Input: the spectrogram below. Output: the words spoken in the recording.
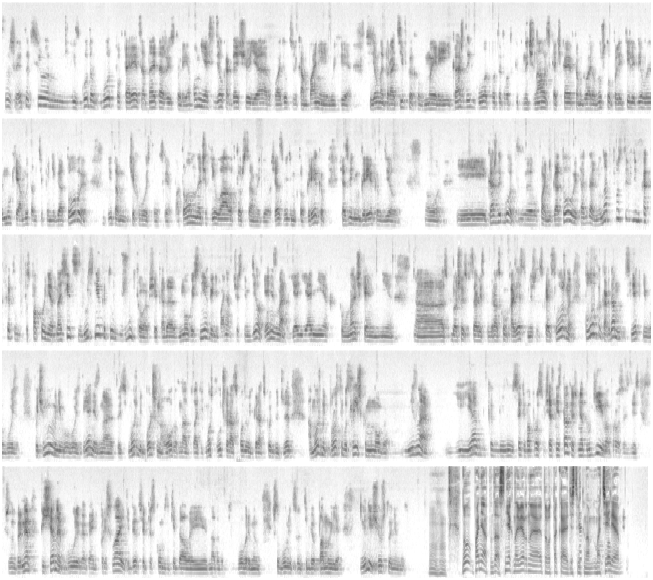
Слушай, это все из года в год повторяется одна и та же история. Я помню, я сидел, когда еще я руководил телекомпанией в Уфе, сидел на оперативках в мэрии, и каждый год вот это вот начиналось, Качкаев там говорил, ну что, полетели белые муки, а мы там типа не готовы, и там чехвостил всех. Потом, значит, Елалов то же самое делал. Сейчас, видимо, кто? Греков. Сейчас, видимо, Греков делает. Вот. И каждый год э, Уфа не готова и так далее. Но надо просто, видимо, как к этому поспокойнее относиться. Ну, снег это жутко вообще, когда много снега, непонятно, что с ним делать. Я не знаю, я, я не коммунальщик, я не а, большой специалист по городскому хозяйству, мне что-то сказать сложно. Плохо, когда снег не вывозят. Почему его не вывозят, я не знаю. То есть, может быть, больше налогов надо платить, может, лучше расходовать городской бюджет, а может быть, просто его слишком много. Не знаю. И я как бы с этим вопросом сейчас не сталкиваюсь, у меня другие вопросы здесь. Что, например, песчаная буря какая-нибудь пришла, и тебе все песком закидало, и надо вот вовремя, чтобы улицу тебе помыли. Или еще что-нибудь. Угу. Ну, понятно, да. Снег, наверное, это вот такая действительно материя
